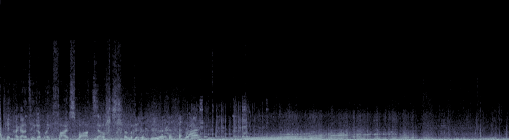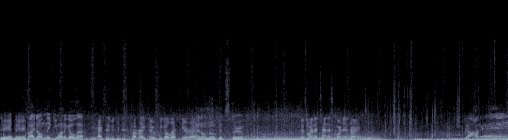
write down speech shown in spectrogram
Okay, I gotta take up like five spots. No, I'm not gonna do that. Run! Through here, through here. So I don't think you want to go left here. Actually, we could just cut right through if we go left here, right? I don't know if it's through. This is where the tennis court is, right? Johnny!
